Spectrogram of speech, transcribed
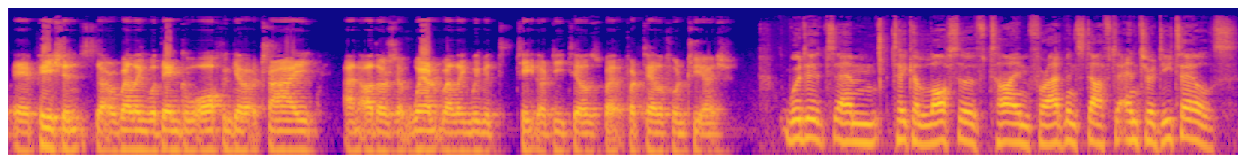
Uh, patients that are willing will then go off and give it a try, and others that weren't willing, we would take their details for telephone triage. Would it um, take a lot of time for admin staff to enter details,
